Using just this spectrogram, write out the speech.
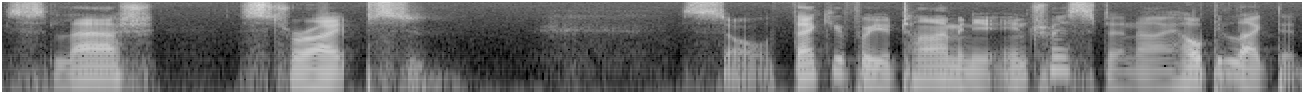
slash stripes. So thank you for your time and your interest, and I hope you liked it.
